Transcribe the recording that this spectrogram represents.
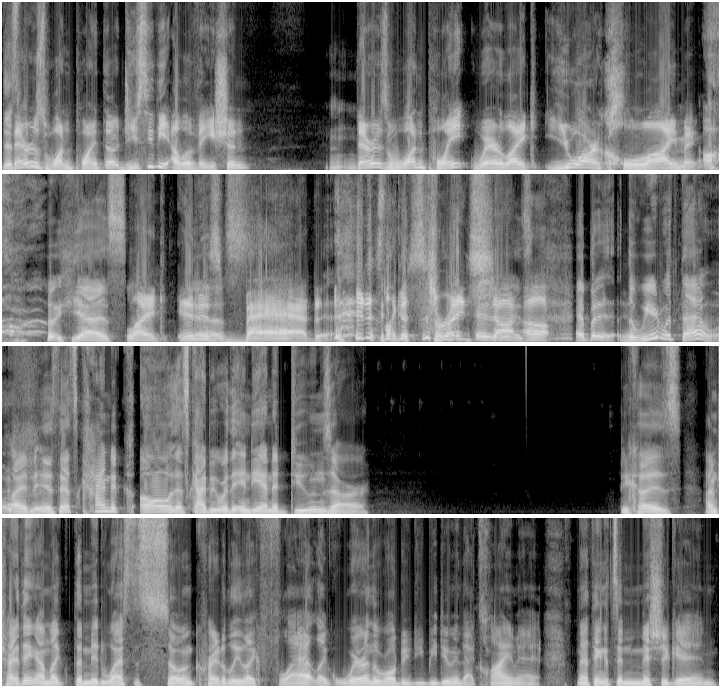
This There one- is one point though. Do you see the elevation? There is one point where like you are climbing. oh yes. Like it is Yes. bad. it is like a straight shot is. up. Eh, But it- the weird with that one is that's kind of oh that's got to be where the Indiana Dunes are. Because I'm trying to think, I'm like the Midwest is so incredibly like flat. Like where in the world would you be doing that climb at? And I think it's in Michigan.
